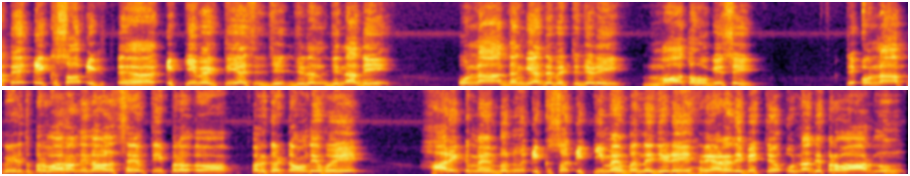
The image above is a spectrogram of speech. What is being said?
ਅਤੇ 121 ਵਿਅਕਤੀ ਐਸੇ ਜਿਹਨਾਂ ਜਿਨ੍ਹਾਂ ਦੀ ਉਹਨਾਂ ਦੰਗਿਆਂ ਦੇ ਵਿੱਚ ਜਿਹੜੀ ਮੌਤ ਹੋ ਗਈ ਸੀ ਤੇ ਉਹਨਾਂ ਪੀੜਤ ਪਰਿਵਾਰਾਂ ਦੇ ਨਾਲ ਸਹਿਮਤੀ ਪ੍ਰ- ਪ੍ਰਗਟਾਉਂਦੇ ਹੋਏ ਹਰ ਇੱਕ ਮੈਂਬਰ ਨੂੰ 121 ਮੈਂਬਰ ਨੇ ਜਿਹੜੇ ਹਰਿਆਣਾ ਦੇ ਵਿੱਚ ਉਹਨਾਂ ਦੇ ਪਰਿਵਾਰ ਨੂੰ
